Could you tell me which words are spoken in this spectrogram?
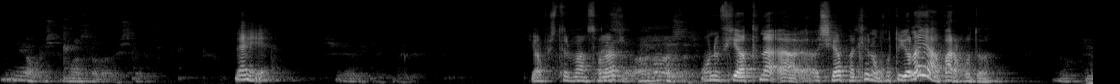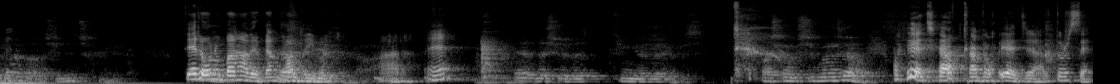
Bunu yapıştırmasalar işte. Neyi? Şu etiketleri. Yapıştırmasalar. Neyse arkadaşlar. Onun fiyatına e, şey yaparken okutuyorlar ya barkodu. Yok diyorlar da şimdi çıkmıyor. Ver onu bana ver ben kaldırayım. Ara. He? Elde şöyle tüngerler görürüz. Başka bir şey göreceğim. Koyacağım tabii koyacağım. Dur sen.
